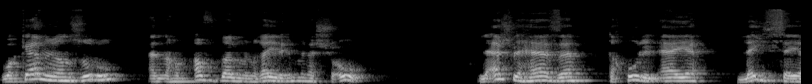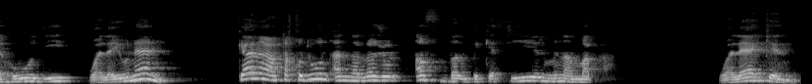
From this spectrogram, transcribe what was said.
وكانوا ينظروا أنهم أفضل من غيرهم من الشعوب. لأجل هذا تقول الآية ليس يهودي ولا يوناني. كانوا يعتقدون أن الرجل أفضل بكثير من المرأة. ولكن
